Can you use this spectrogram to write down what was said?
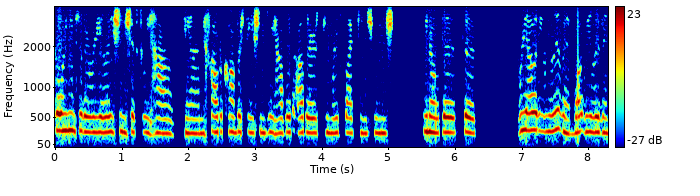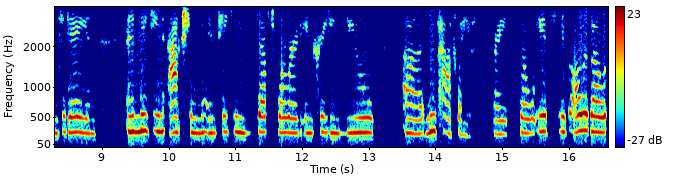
going into the relationships we have and how the conversations we have with others can reflect and change you know the the reality we live in what we live in today and and making action and taking steps forward in creating new uh, new pathways right so it's it's all about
